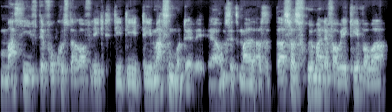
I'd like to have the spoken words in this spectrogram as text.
massiv der Fokus darauf liegt, die, die, die Massenmodelle, ja, um es jetzt mal, also das, was früher mal der VW Käfer war,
